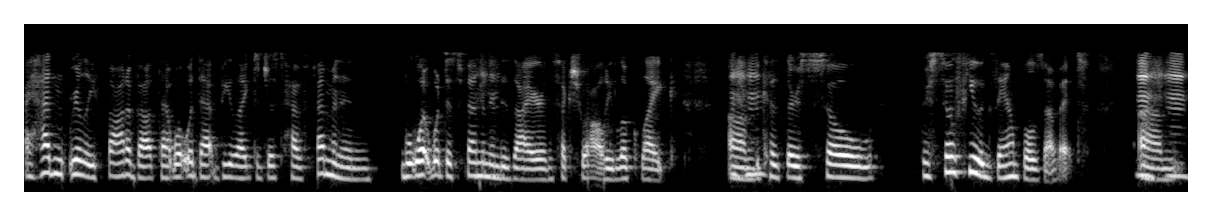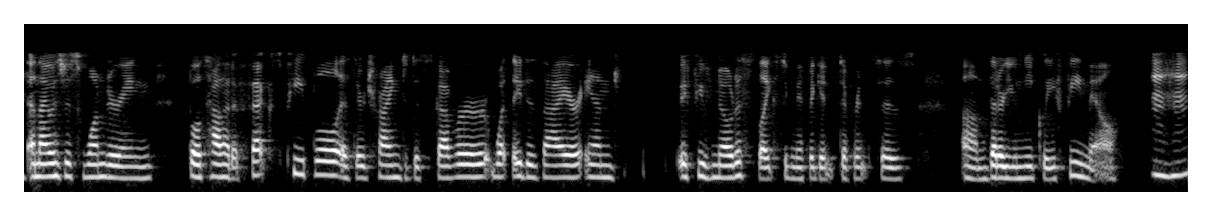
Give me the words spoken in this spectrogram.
I hadn't really thought about that. What would that be like to just have feminine? What what does feminine mm-hmm. desire and sexuality look like? Um, mm-hmm. Because there's so there's so few examples of it, um, mm-hmm. and I was just wondering both how that affects people as they're trying to discover what they desire and if you've noticed like significant differences um, that are uniquely female. Mm-hmm.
